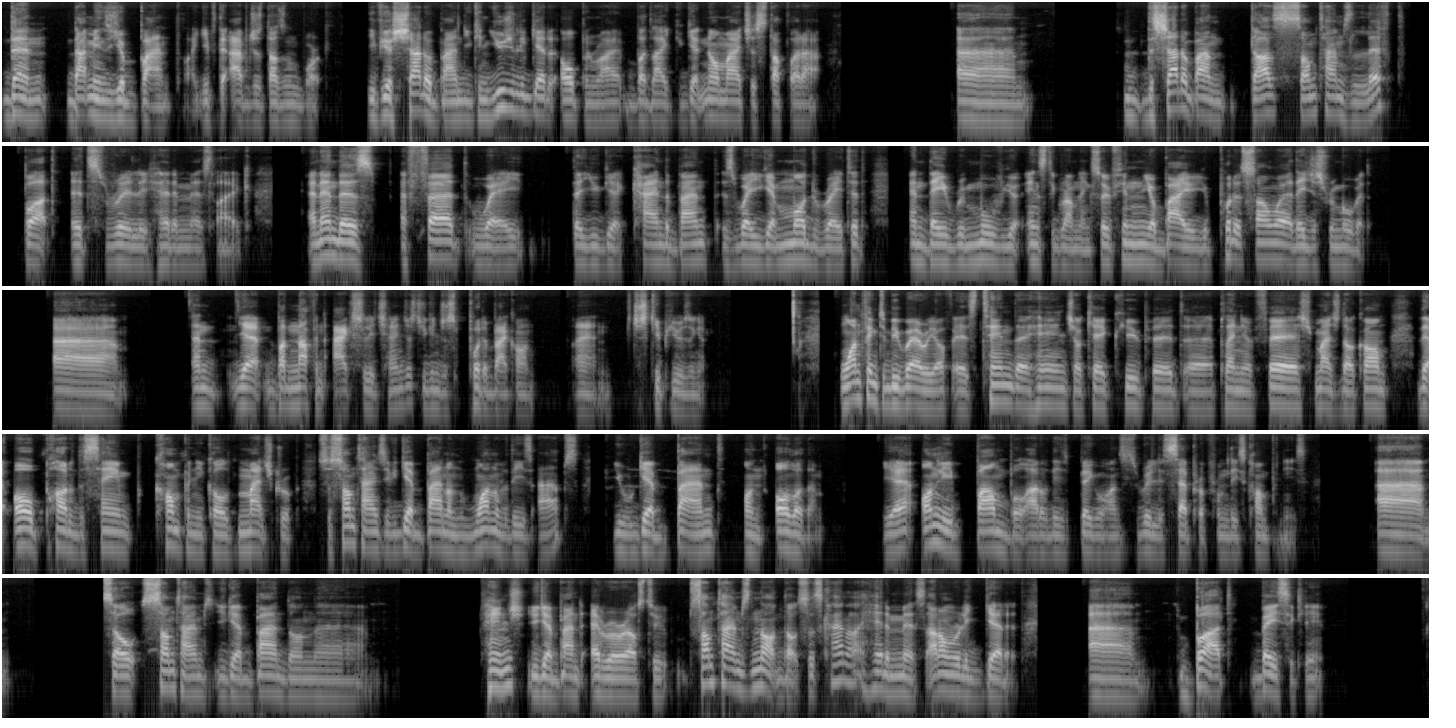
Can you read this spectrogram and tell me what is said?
Then that means you're banned. Like if the app just doesn't work. If you're shadow banned, you can usually get it open, right? But like you get no matches, stuff like that um, the shadow ban does sometimes lift, but it's really hit and miss. Like, and then there's a third way that you get kind of banned is where you get moderated and they remove your Instagram link. So if in your bio you put it somewhere, they just remove it. Um, and yeah, but nothing actually changes. You can just put it back on and just keep using it one thing to be wary of is Tinder, Hinge, OK Cupid, uh, Plenty of Fish, Match.com. They're all part of the same company called Match Group. So sometimes if you get banned on one of these apps, you will get banned on all of them. Yeah, only Bumble out of these big ones is really separate from these companies. Um, so sometimes you get banned on uh, Hinge, you get banned everywhere else too. Sometimes not though, so it's kind of like hit and miss. I don't really get it. Um, but basically,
